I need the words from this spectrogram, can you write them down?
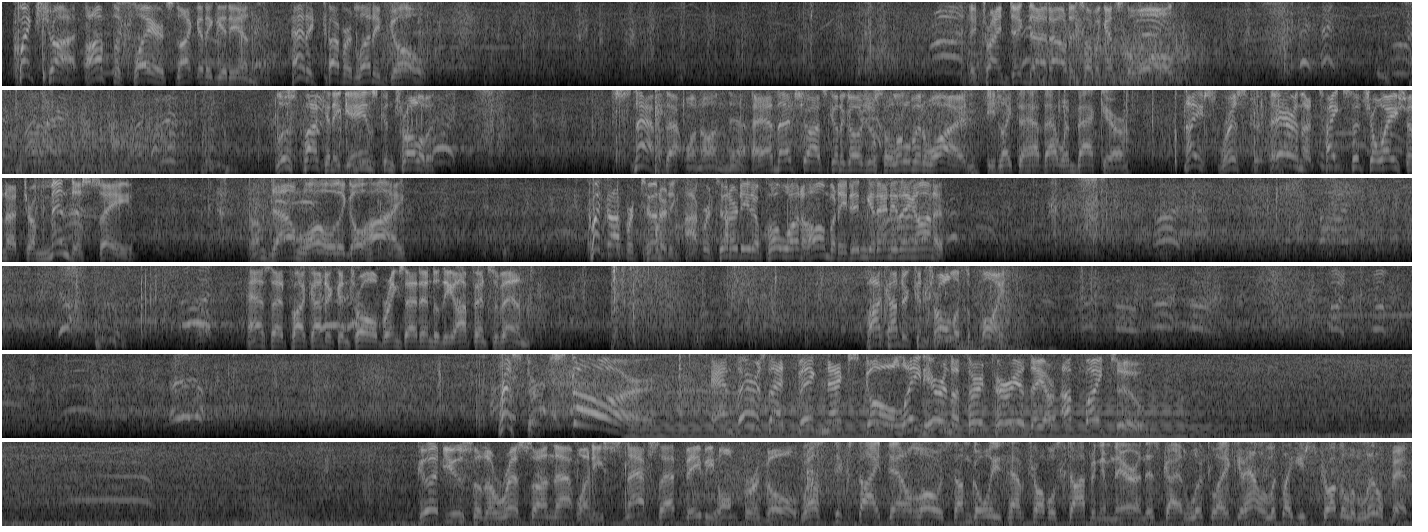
Quick shot. Off the player. It's not going to get in. Had it covered. Let it go. They try and dig that out. It's up against the wall. Loose puck, and he gains control of it. Snap that one on net. And that shot's going to go just a little bit wide. He'd like to have that one back, Air. Nice wrister. There in the tight situation. A tremendous save. From down low, they go high. Quick opportunity. Opportunity to put one home, but he didn't get anything on it. Has that puck under control, brings that into the offensive end. Puck under control at the point. Wrister, score! And there's that big next goal. Late here in the third period, they are up by two. Good use of the wrists on that one. He snaps that baby home for a goal. Well, stick side down low. Some goalies have trouble stopping him there, and this guy looked like well, looked like he struggled a little bit.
